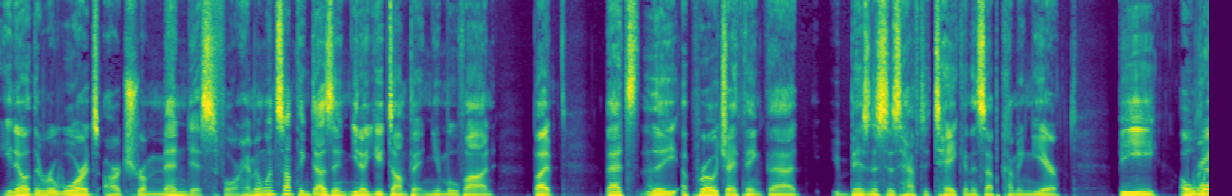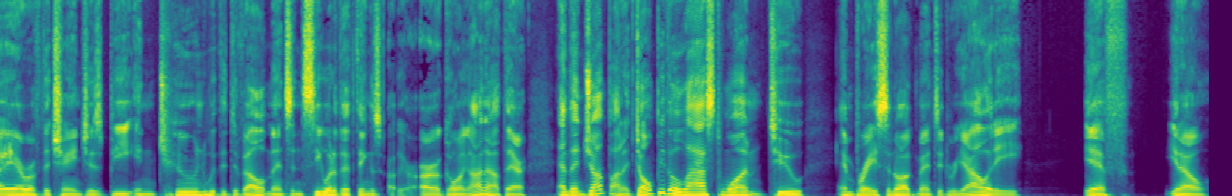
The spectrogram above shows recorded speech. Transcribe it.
you know the rewards are tremendous for him and when something doesn't you know you dump it and you move on but that's the approach i think that businesses have to take in this upcoming year be aware of the changes be in tune with the developments and see what other things are- are going on out there and then jump on it don't be the last one to embrace an augmented reality if you know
